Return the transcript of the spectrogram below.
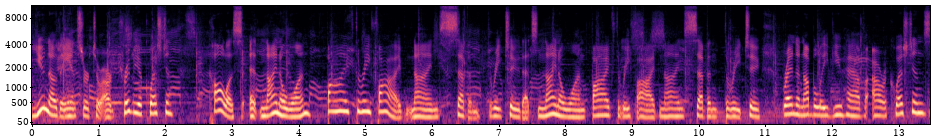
you know the answer to our trivia question, call us at 901 535 9732. That's 901 535 9732. Brandon, I believe you have our questions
